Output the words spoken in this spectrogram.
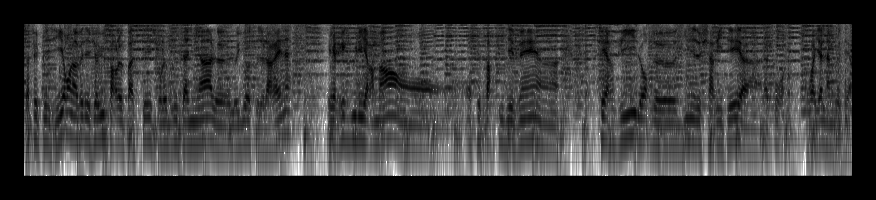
Ça fait plaisir, on l'avait déjà eu par le passé sur le Britannia, le, yacht de la reine. Et régulièrement, on, on fait partie des vins euh, servis lors de dîners de charité à la cour royale d'Angleterre.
